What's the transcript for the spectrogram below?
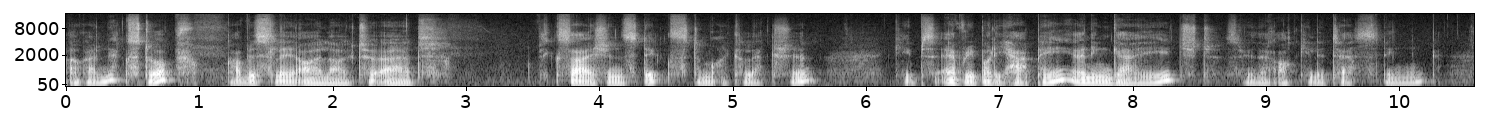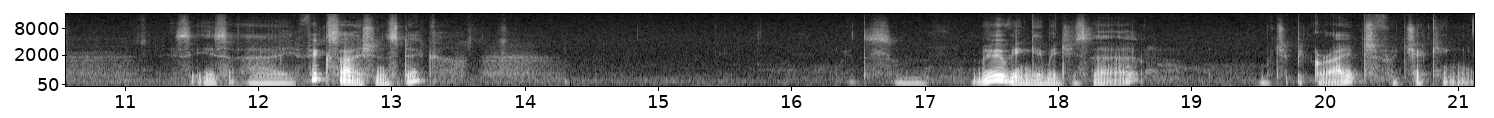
Okay, next up, obviously I like to add fixation sticks to my collection. Keeps everybody happy and engaged through their ocular testing. This is a fixation stick with some moving images there, which would be great for checking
